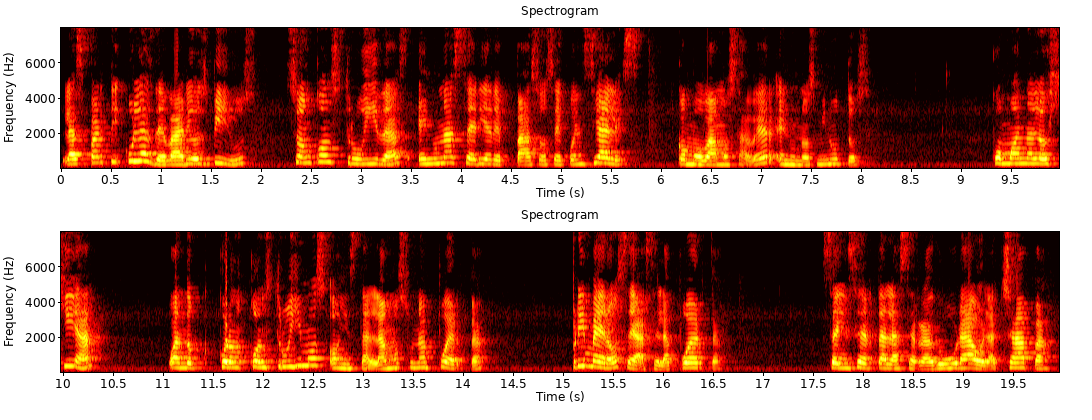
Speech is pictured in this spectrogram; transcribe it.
Las partículas de varios virus son construidas en una serie de pasos secuenciales, como vamos a ver en unos minutos. Como analogía, cuando construimos o instalamos una puerta, primero se hace la puerta, se inserta la cerradura o la chapa,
